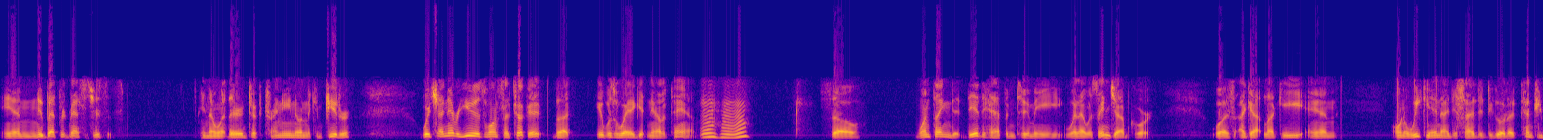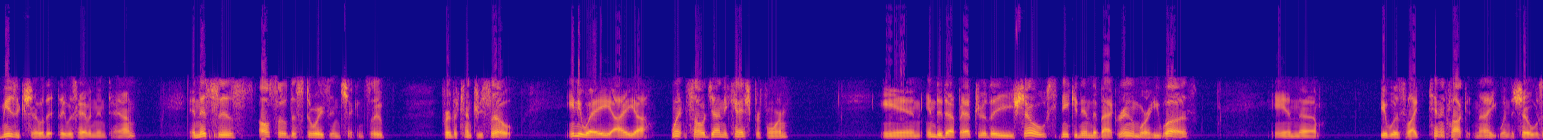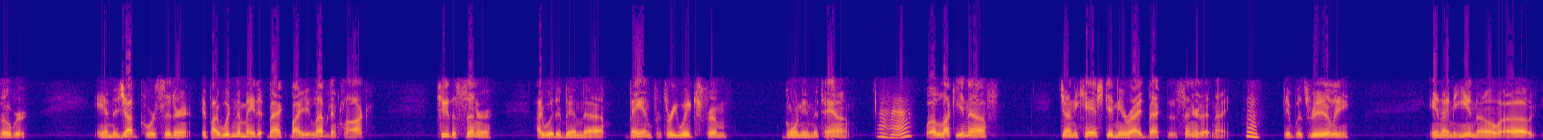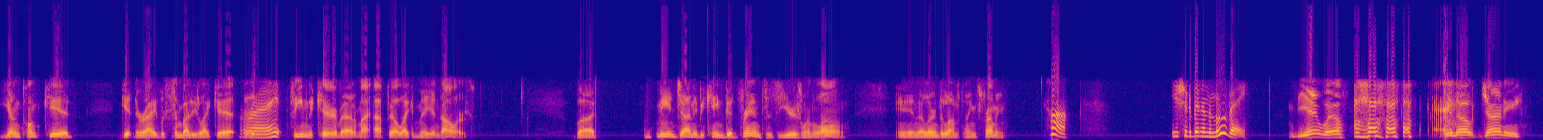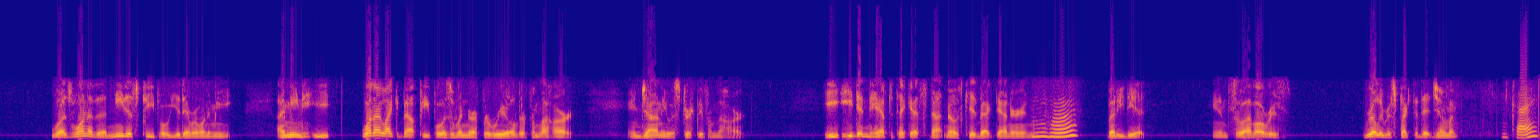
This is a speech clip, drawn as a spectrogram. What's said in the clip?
in New Bedford, Massachusetts. And I went there and took training on the computer, which I never used once I took it, but it was a way of getting out of town. Mm-hmm. So one thing that did happen to me when I was in Job Corps was I got lucky and on a weekend I decided to go to a country music show that they was having in town. And this is also the stories in Chicken Soup for the Country Soul. Anyway, I uh went and saw Johnny Cash perform and ended up after the show sneaking in the back room where he was and uh it was like ten o'clock at night when the show was over and the job corps center if i wouldn't have made it back by eleven o'clock to the center i would have been uh banned for three weeks from going into town Uh huh. well lucky enough johnny cash gave me a ride back to the center that night Hmm. it was really and i mean you know uh young punk kid getting a ride with somebody like that that Right. seemed to care about him i, I felt like a million dollars but me and johnny became good friends as the years went along and i learned a lot of things from him Huh. You should have been in the movie. yeah well you know johnny was one of the neatest people you'd ever want to meet i mean he what i like about people is when they're for real they're from the heart and johnny was strictly from the heart he he didn't have to take that snot nosed kid back down there and mm-hmm. but he did and so i've always really respected that gentleman Okay.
